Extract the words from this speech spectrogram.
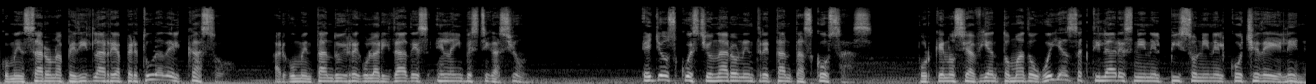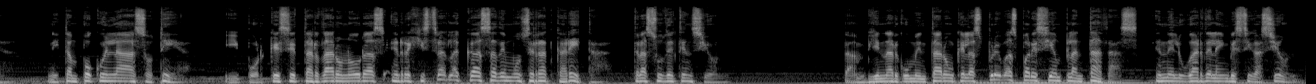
comenzaron a pedir la reapertura del caso, argumentando irregularidades en la investigación. Ellos cuestionaron entre tantas cosas por qué no se habían tomado huellas dactilares ni en el piso ni en el coche de Elena, ni tampoco en la azotea, y por qué se tardaron horas en registrar la casa de Montserrat Careta tras su detención. También argumentaron que las pruebas parecían plantadas en el lugar de la investigación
